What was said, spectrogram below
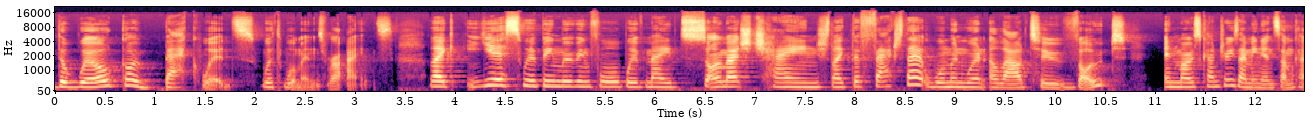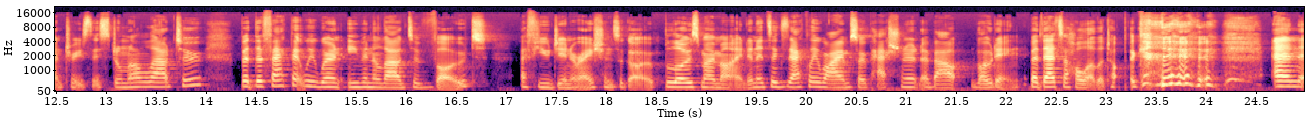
the world go backwards with women's rights. Like, yes, we've been moving forward, we've made so much change. Like, the fact that women weren't allowed to vote in most countries, I mean, in some countries, they're still not allowed to, but the fact that we weren't even allowed to vote a few generations ago blows my mind. And it's exactly why I'm so passionate about voting. But that's a whole other topic. and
